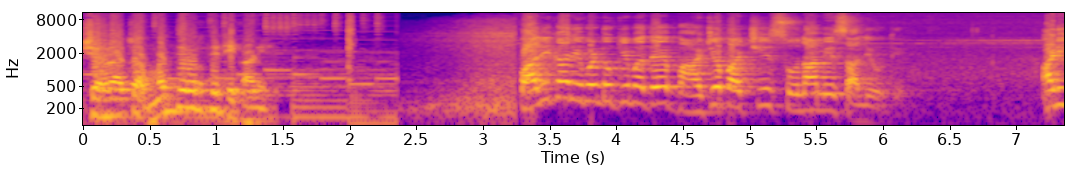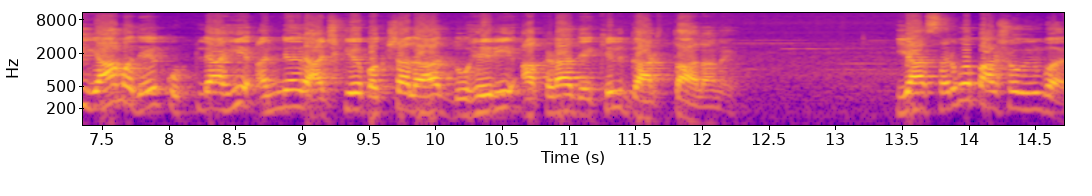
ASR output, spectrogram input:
शहराच्या मध्यवर्ती ठिकाणी. पालिका निवडणुकीमध्ये भाजपाची सुनामीस आली होती. आणि यामध्ये कुठल्याही अन्य राजकीय पक्षाला दुहेरी आकडा देखील गाठता आला नाही. या सर्व पार्श्वभूमीवर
